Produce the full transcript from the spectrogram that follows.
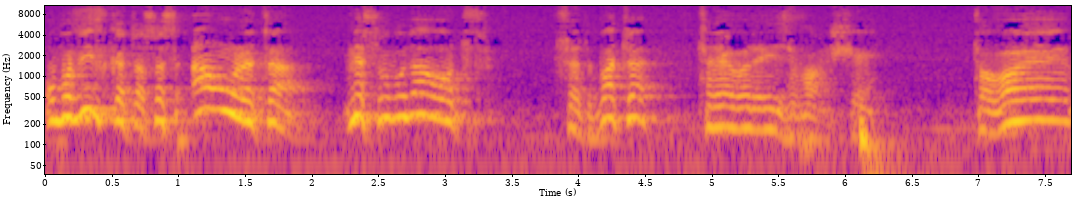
обавивката, с аурата на свобода от съдбата трябва да извърши. Това е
